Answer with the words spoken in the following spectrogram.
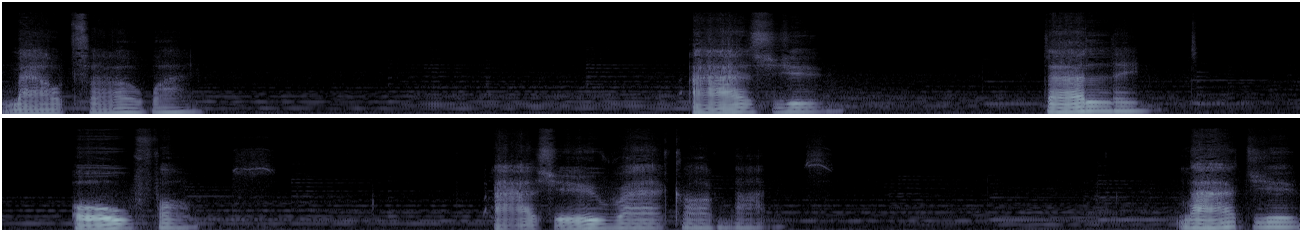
melts away. As you delete all thoughts as you recognize that you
